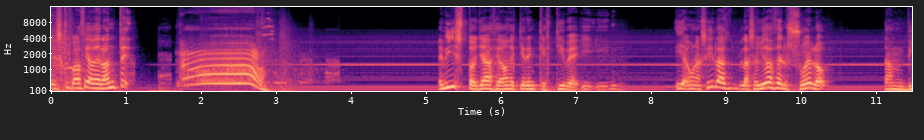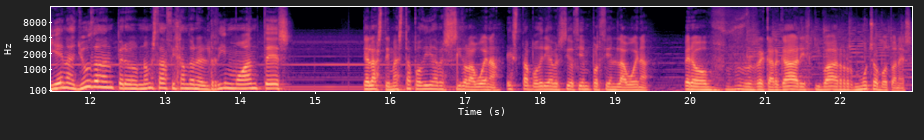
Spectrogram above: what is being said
Esquiva hacia adelante. He visto ya hacia dónde quieren que esquive y, y, y aún así las, las, ayudas del suelo también ayudan, pero no me estaba fijando en el ritmo antes. Qué lástima, esta podría haber sido la buena. Esta podría haber sido 100% la buena. Pero recargar y esquivar muchos botones.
